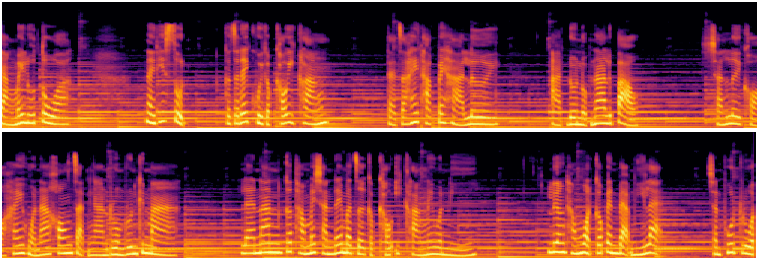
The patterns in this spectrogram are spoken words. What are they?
อย่างไม่รู้ตัว ในที่สุดก็จะได้คุยกับเขาอีกครั้ง แต่จะให้ทักไปหาเลย อาจโดนหลบหน้าหรือเปล่า ฉันเลยขอให้หัวหน้าห้องจัดงานรวมรุ่นขึ้นมา และนั่นก็ทำให้ฉันได้มาเจอกับเขาอีกครั้งในวันนี้ เรื่องทั้งหมดก็เป็นแบบนี้แหละ ฉันพูดรัว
